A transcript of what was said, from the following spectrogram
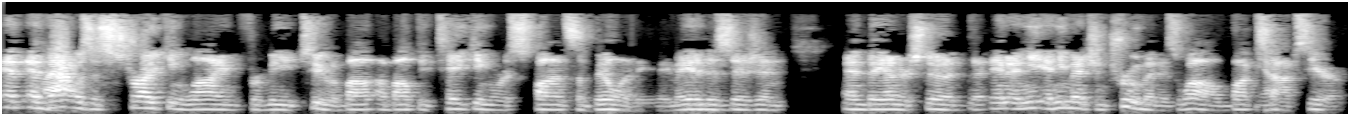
and, and that was a striking line for me too about about the taking responsibility. They made a decision, and they understood that. And, and he and he mentioned Truman as well. Buck Yeah. stops here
